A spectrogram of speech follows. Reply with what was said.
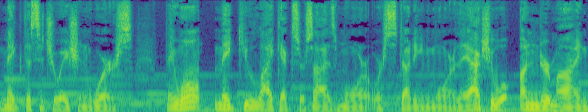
make the situation worse. They won't make you like exercise more or studying more. They actually will undermine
